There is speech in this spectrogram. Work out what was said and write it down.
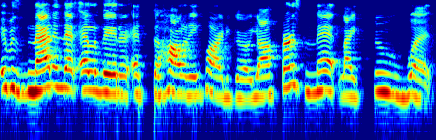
it was not in that elevator at the holiday party, girl. Y'all first met like through what?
